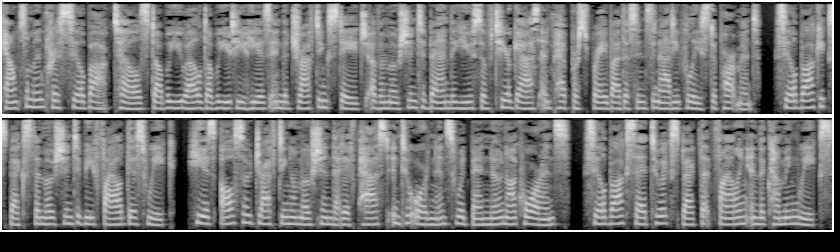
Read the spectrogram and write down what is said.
Councilman Chris Seelbach tells WLWT he is in the drafting stage of a motion to ban the use of tear gas and pepper spray by the Cincinnati Police Department. Seelbach expects the motion to be filed this week. He is also drafting a motion that if passed into ordinance would ban no-knock warrants, Seelbach said to expect that filing in the coming weeks,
